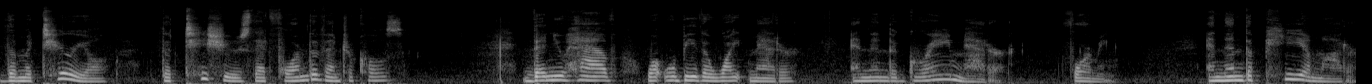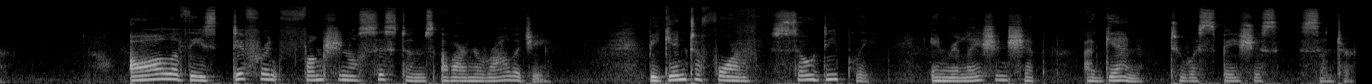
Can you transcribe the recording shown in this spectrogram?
the material, the tissues that form the ventricles, Then you have what will be the white matter, and then the gray matter forming, and then the pia mater. All of these different functional systems of our neurology begin to form so deeply in relationship again to a spacious center.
